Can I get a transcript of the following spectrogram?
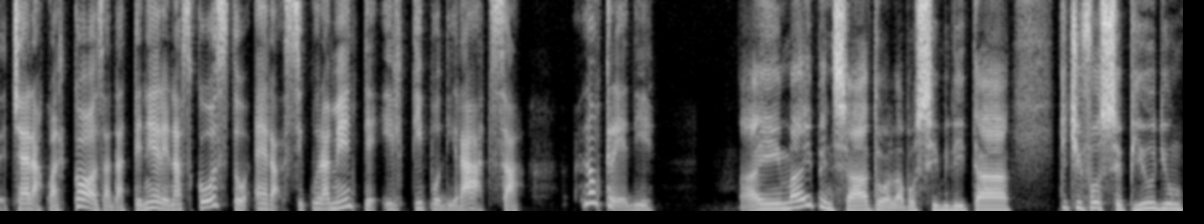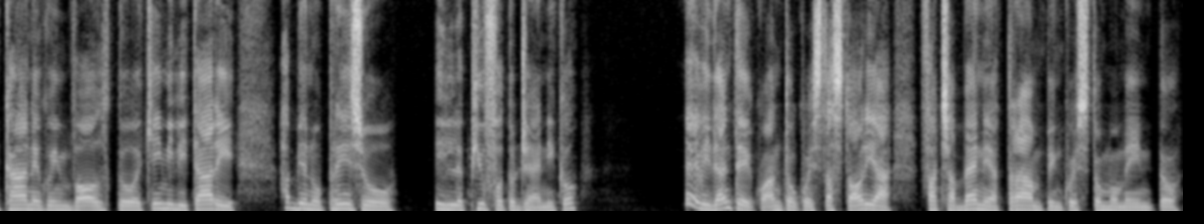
Se c'era qualcosa da tenere nascosto era sicuramente il tipo di razza. Non credi? Hai mai pensato alla possibilità che ci fosse più di un cane coinvolto e che i militari abbiano preso il più fotogenico? È evidente quanto questa storia faccia bene a Trump in questo momento.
